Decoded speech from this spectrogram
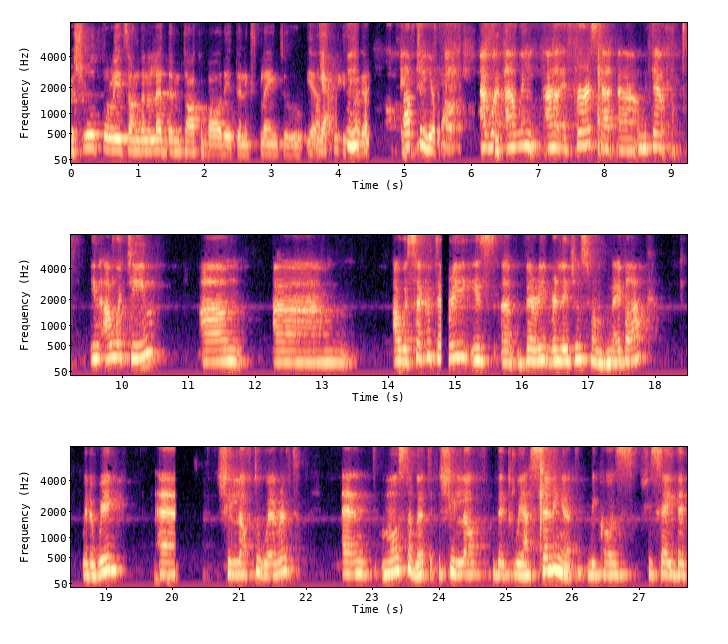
kashrut for it. So I'm going to let them talk about it and explain to yes, yeah. please love to hear that. I will, I will uh, first, uh, uh, with the, in our team, um, um, our secretary is uh, very religious from Bnei Brak with a wig and she loved to wear it. And most of it, she loved that we are selling it because she say that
